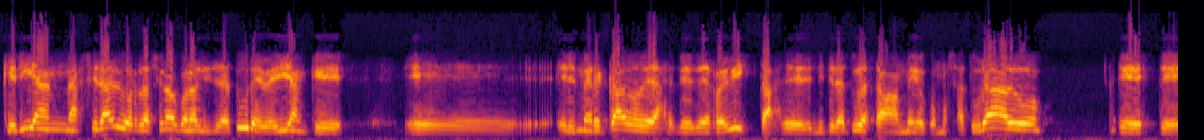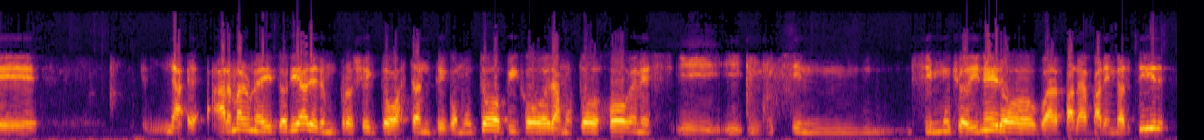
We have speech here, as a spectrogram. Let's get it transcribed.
querían hacer algo relacionado con la literatura y veían que eh, el mercado de, revistas de literatura estaba medio como saturado. Este, armar una editorial era un proyecto bastante como utópico, éramos todos jóvenes y, sin, mucho dinero para invertir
